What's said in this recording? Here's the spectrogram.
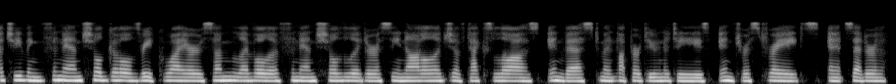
Achieving financial goals requires some level of financial literacy, knowledge of tax laws, investment opportunities, interest rates, etc.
